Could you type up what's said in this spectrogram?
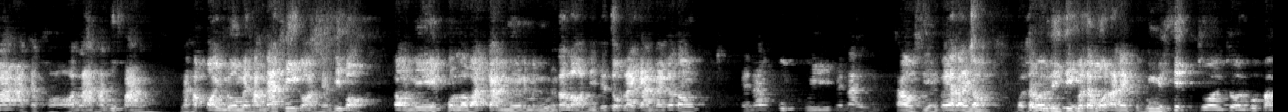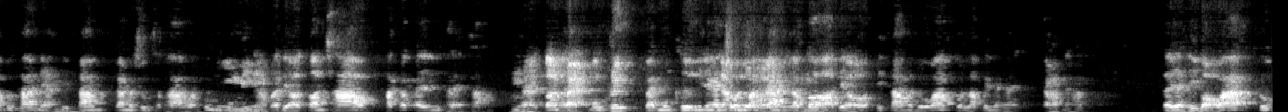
ว่าอาจจะขอลาท่านผู้ฟังนะครับ ปล่อยลมไปทำหน้าที่ก่อนอย่างที่บอก ตอนนี้พลวัตการเมืองเนี่ยมันหมุนตลอดนี่เดี๋ยวจบรายการไปก็ต้อง ไปนั่งพูดคุยไปนั่งซาวเสียงไปอะไรเนาะกว่าจะรู้จริงๆว่าจะโหวตอะไรคือพรุ่งนี้ ชวนชวนผู้ฟังทุกท่านเนี่ยติดตามการประชุมสภาวันพรุ่งนี้พรุ่งนี้ นะครับแล้วเดี๋ยวตอนเช้าพักก็ไปมีแถลงข่าวใช่ตอนแปดโมงครึ่ง แปดโมงครึ่งยังไงชวนฟังกันย้ำเลยแล้วก็เดี๋ยวติดตามมาดูว่าผลลัพธ์เป็นยังไงครับ นะครับ แต่อย่างที่บอกว่าทุก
